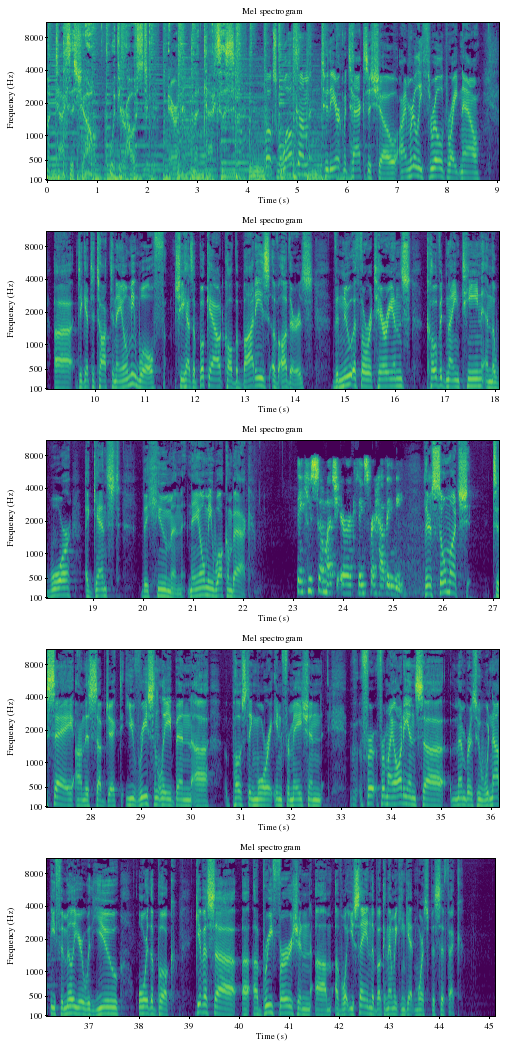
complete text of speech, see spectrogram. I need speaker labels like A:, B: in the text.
A: Metaxas Show with your host, Eric Metaxas.
B: Folks, welcome to the Eric Metaxas Show. I'm really thrilled right now uh, to get to talk to Naomi Wolf. She has a book out called The Bodies of Others The New Authoritarians, COVID 19, and the War Against the Human. Naomi, welcome back.
C: Thank you so much, Eric. Thanks for having me.
B: There's so much to say on this subject. You've recently been uh, posting more information. For, for my audience uh, members who would not be familiar with you or the book, give us a, a, a brief version um, of what you say in the book, and then we can get more specific.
